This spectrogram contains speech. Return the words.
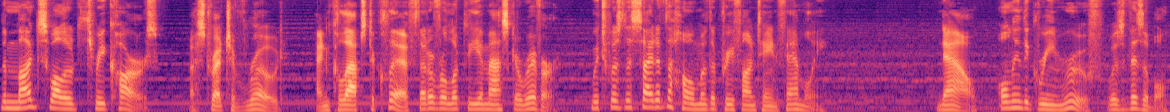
The mud swallowed three cars, a stretch of road, and collapsed a cliff that overlooked the Yamaska River, which was the site of the home of the Prefontaine family. Now, only the green roof was visible.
